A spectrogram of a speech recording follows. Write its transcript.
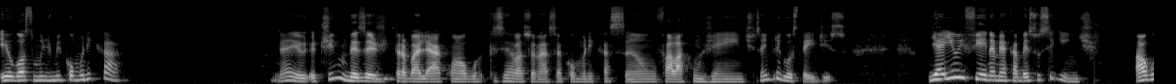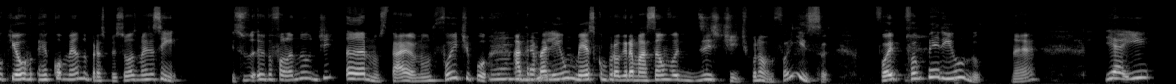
eu gosto muito de me comunicar. Né? Eu, eu, tinha um desejo de trabalhar com algo que se relacionasse à comunicação, falar com gente, sempre gostei disso. E aí eu enfiei na minha cabeça o seguinte: algo que eu recomendo para as pessoas, mas assim, isso eu tô falando de anos, tá? Eu não fui tipo, ah, uhum. ah, trabalhei um mês com programação, vou desistir. Tipo, não, não foi isso. Foi, foi um período, né? E aí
